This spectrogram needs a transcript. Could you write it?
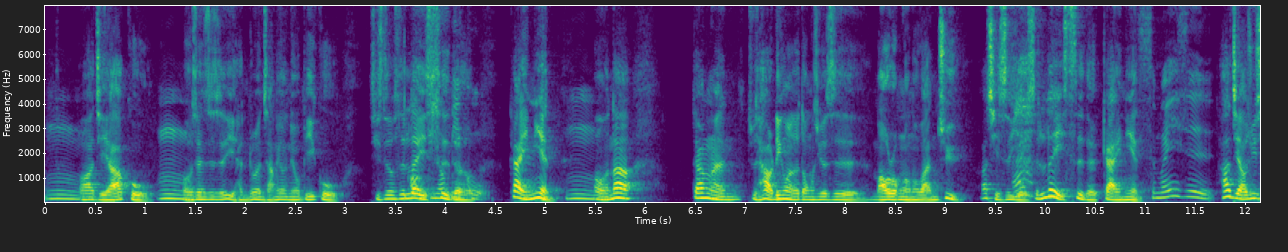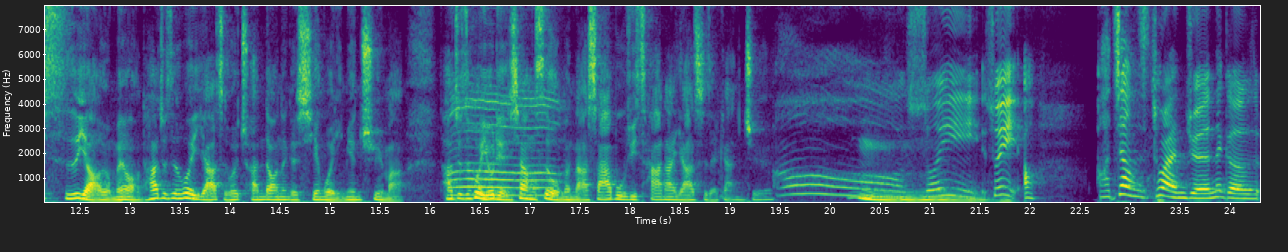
嗯，包括洁牙骨，嗯，哦，甚至是很多人常用牛皮骨，其实都是类似的概念。嗯，哦，那当然就是还有另外一个东西，就是毛茸茸的玩具，它其实也是类似的概念。什么意思？它只要去撕咬，有没有？它就是会牙齿会穿到那个纤维里面去嘛，它就是会有点像是我们拿纱布去擦它牙齿的感觉。哦，嗯所以所以哦啊，这样子突然觉得那个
